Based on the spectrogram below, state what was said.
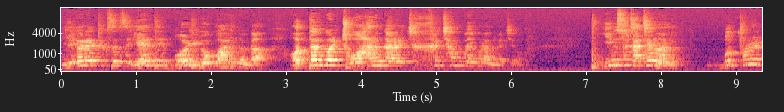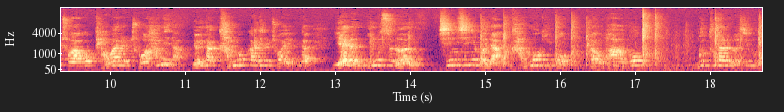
일간의 특성에서 얘네들이 뭘 요구하는 건가 어떤 걸 좋아하는가를 잘 참고해 보라는 거죠. 인수 자체는 무토를 좋아하고 병화를 좋아합니다. 여기다 간목까지를 좋아해요. 그러니까 얘는 인수는 진신이 뭐냐? 간목이고 병화하고 무토라는 것이 무토.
